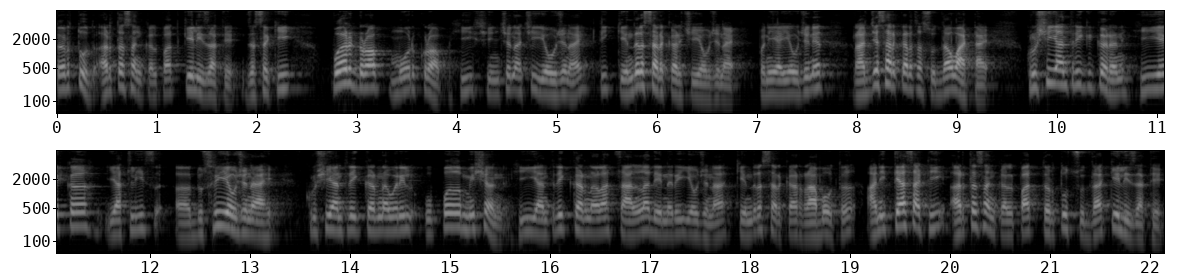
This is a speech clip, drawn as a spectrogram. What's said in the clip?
तरतूद अर्थसंकल्पात केली जाते. जसं की पर ड्रॉप मोर क्रॉप ही सिंचनाची योजना आहे ती केंद्र सरकारची योजना आहे. पण या योजनेत राज्य सरकारचा सुद्धा वाटा आहे. कृषी यांत्रिकीकरण ही एक यातलीच दुसरी योजना आहे. कृषी यांत्रिकीकरणावरील उपमिशन ही यांत्रिकीकरणाला चालना देणारी योजना केंद्र सरकार राबवतं आणि त्यासाठी अर्थसंकल्पात तरतूद सुद्धा केली जाते.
